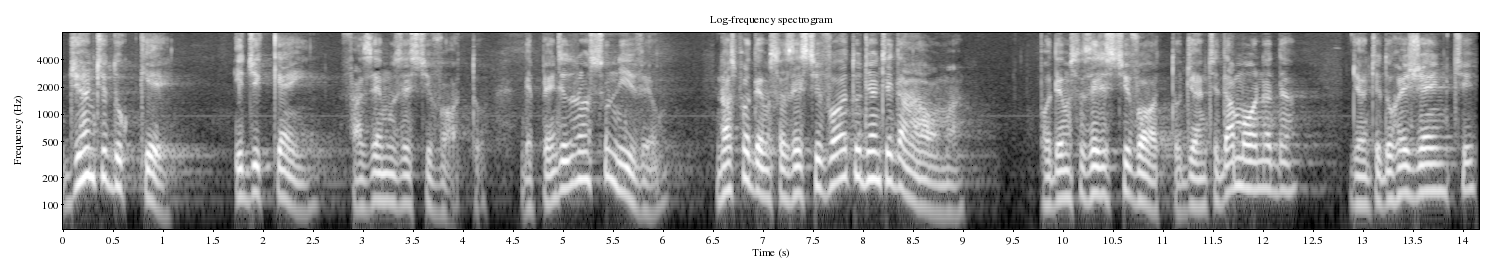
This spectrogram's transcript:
Diante do que e de quem fazemos este voto? Depende do nosso nível. Nós podemos fazer este voto diante da alma Podemos fazer este voto diante da mônada, diante do regente.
